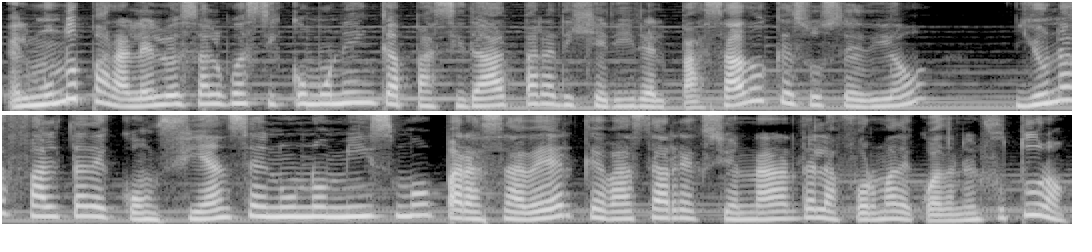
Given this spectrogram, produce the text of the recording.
El mundo paralelo es algo así como una incapacidad para digerir el pasado que sucedió y una falta de confianza en uno mismo para saber que vas a reaccionar de la forma adecuada en el futuro.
